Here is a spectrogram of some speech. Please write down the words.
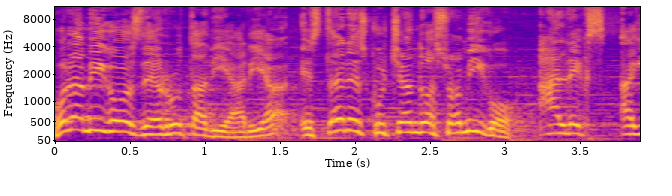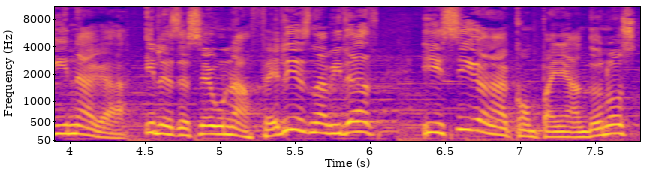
Hola amigos de Ruta Diaria, están escuchando a su amigo Alex Aguinaga y les deseo una feliz Navidad y sigan acompañándonos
